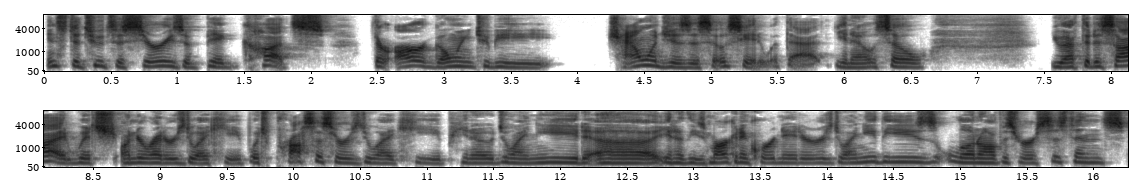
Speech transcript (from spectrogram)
institutes a series of big cuts, there are going to be challenges associated with that, you know? So you have to decide which underwriters do I keep, which processors do I keep. You know, do I need uh, you know these marketing coordinators? Do I need these loan officer assistants?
